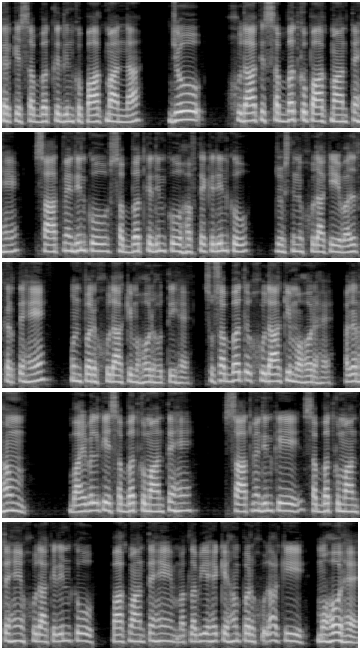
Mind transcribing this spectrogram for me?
کر کے سبت کے دن کو پاک ماننا، جو خدا کے سبت کو پاک مانتے ہیں، ساتویں دن کو، سبت کے دن کو، ہفتے کے دن کو، جو اس دن خدا کی عبادت کرتے ہیں، ان پر خدا کی مہر ہوتی ہے۔ سو خدا کی مہر ہے۔ اگر ہم بائبل کے سبت کو مانتے ہیں، ساتویں دن کے سبت کو مانتے ہیں، خدا کے دن کو پاک مانتے ہیں مطلب یہ ہے کہ ہم پر خدا کی مہور ہے۔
